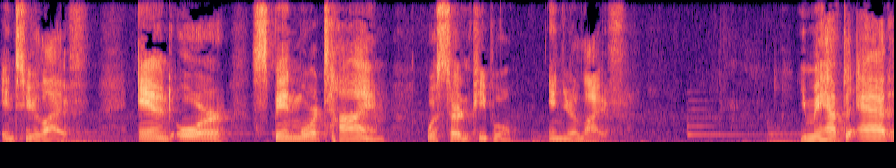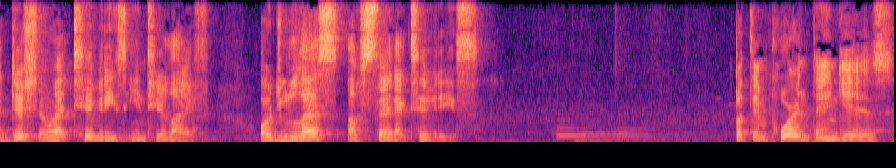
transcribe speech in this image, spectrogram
into your life and or spend more time with certain people in your life. You may have to add additional activities into your life or do less of said activities. But the important thing is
